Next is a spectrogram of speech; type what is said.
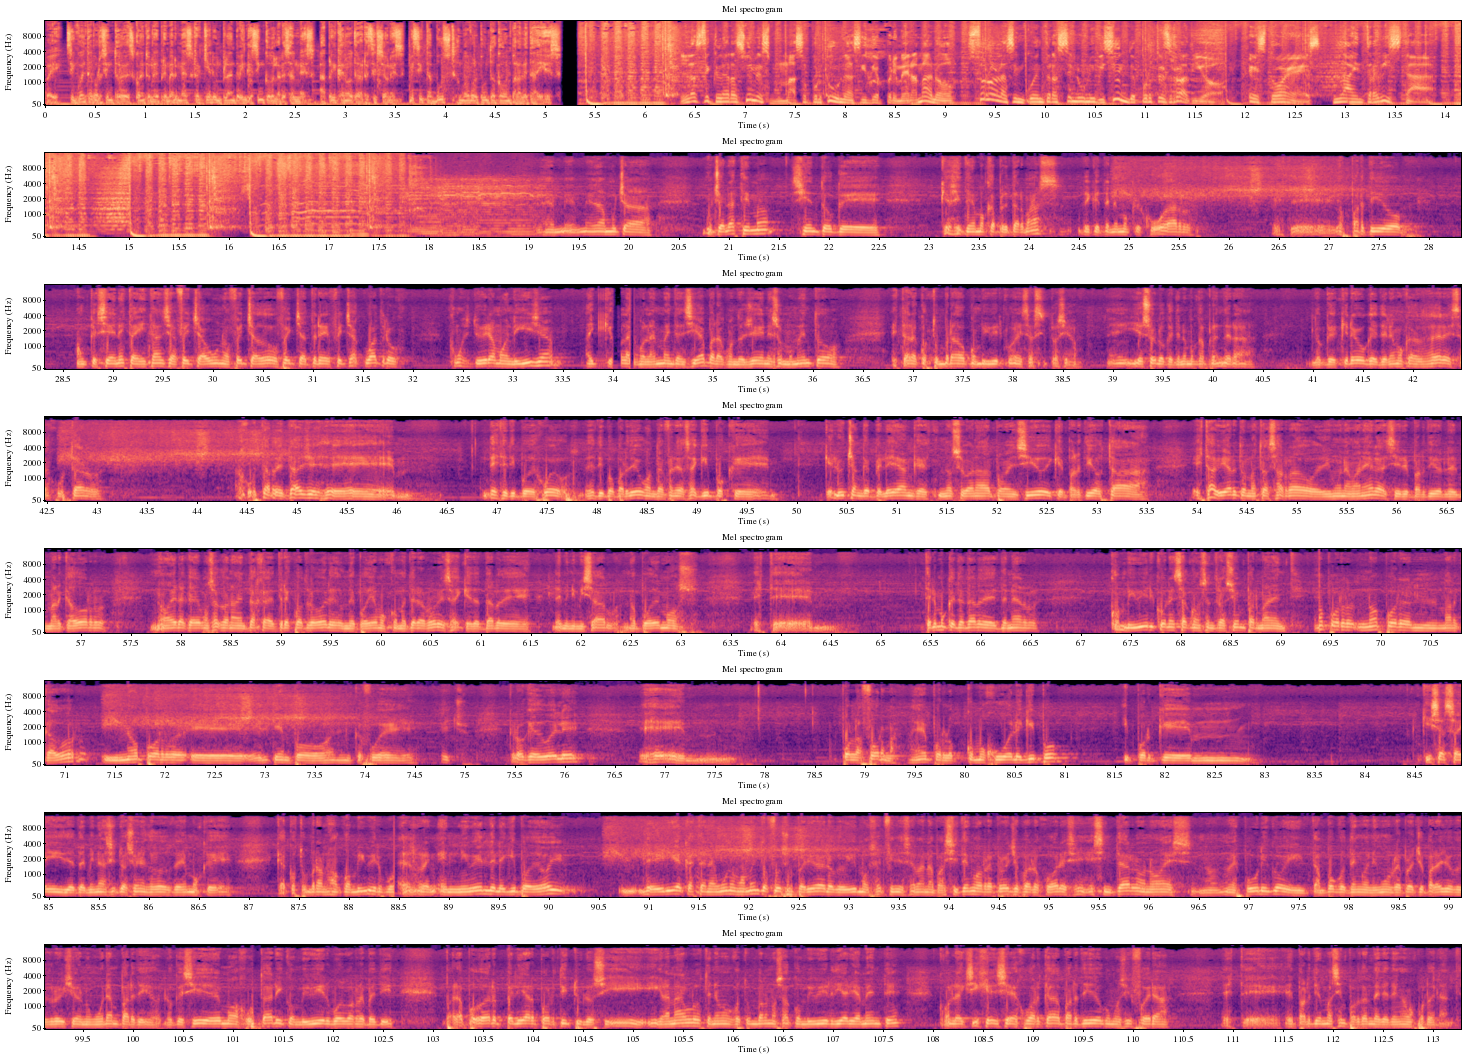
AroPay. 50% de descuento en el primer mes requiere un plan de 25 dólares al mes. Aplican otras restricciones. Visita boostmobile.com para detalles. Las declaraciones más oportunas y de primera mano solo las encuentras en Univisión Deportes Radio. Esto es La Entrevista. Me da mucha, mucha lástima. Siento que, que así tenemos que apretar más, de que tenemos que jugar este, los partidos, aunque sea en esta instancia, fecha 1, fecha 2, fecha 3, fecha 4, como si estuviéramos en liguilla. Hay que jugarla con la misma intensidad para cuando lleguen esos momentos estar acostumbrado a convivir con esa situación. ¿eh? Y eso es lo que tenemos que aprender a. Lo que creo que tenemos que hacer es ajustar ajustar detalles de, de este tipo de juegos, de este tipo de partidos cuando enfrentas a equipos que, que luchan, que pelean, que no se van a dar por vencidos y que el partido está, está abierto, no está cerrado de ninguna manera, es decir, el partido, el marcador no era que habíamos sacado una ventaja de 3-4 goles donde podíamos cometer errores, hay que tratar de, de minimizarlos, no podemos, este, tenemos que tratar de tener convivir con esa concentración permanente. No por, no por el marcador y no por eh, el tiempo en el que fue hecho. Creo que duele eh, por la forma, eh, por lo, cómo jugó el equipo y porque mm, quizás hay determinadas situaciones que nosotros tenemos que, acostumbrarnos a convivir. El, re- el nivel del equipo de hoy, le diría que hasta en algunos momentos fue superior a lo que vimos el fin de semana. Si tengo reproches para los jugadores es, interno, no es, no, es público y tampoco tengo ningún reproche para ellos que creo que hicieron un gran partido. Lo que sí debemos ajustar y convivir, vuelvo a repetir, para poder pelear por títulos y, y ganarlos tenemos que acostumbrarnos a convivir diariamente con la exigencia de jugar cada partido como si fuera este, el partido más importante que tengamos por delante.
